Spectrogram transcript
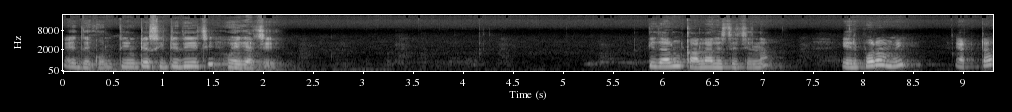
এই দেখুন, তিনটে সিটি দিয়েছি, হয়ে গেছে। কি দারুণ কালার এসেছে না? এরপর আমি একটা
